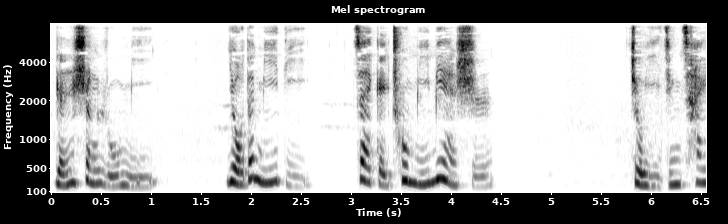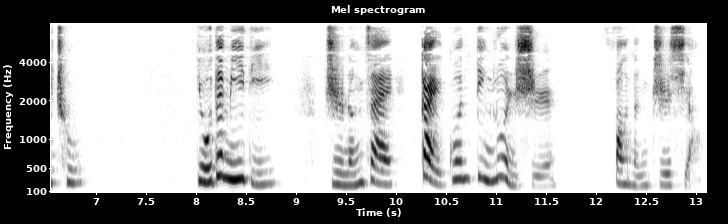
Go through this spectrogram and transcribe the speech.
人生如谜，有的谜底在给出谜面时就已经猜出，有的谜底只能在盖棺定论时方能知晓，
